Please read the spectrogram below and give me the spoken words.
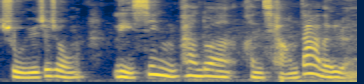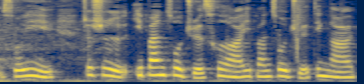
属于这种理性判断很强大的人，所以就是一般做决策啊，一般做决定啊，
